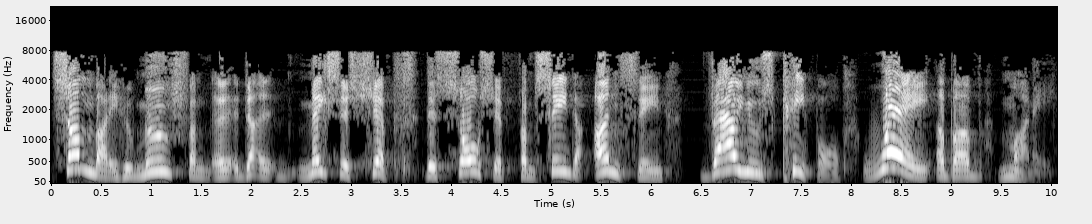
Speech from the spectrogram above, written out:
Somebody who moves from, uh, uh makes this shift, this soul shift from seen to unseen, values people way above money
